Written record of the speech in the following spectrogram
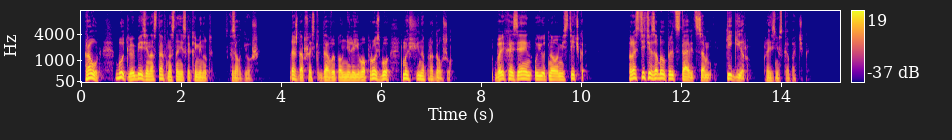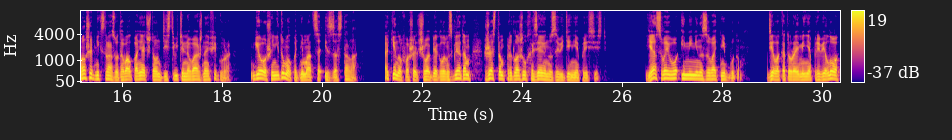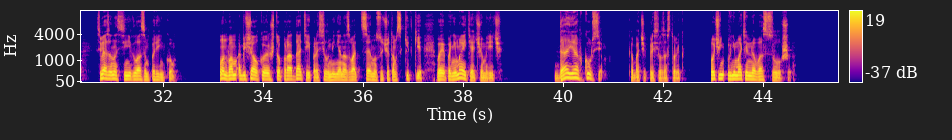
«Раут, будь любезен, оставь нас на несколько минут», — сказал Геош. Дождавшись, когда выполнили его просьбу, мужчина продолжил. «Вы хозяин уютного местечка?» «Простите, забыл представиться. Кигир», — произнес кабачик. Волшебник сразу давал понять, что он действительно важная фигура. Геош и не думал подниматься из-за стола. Окинув вошедшего беглым взглядом, жестом предложил хозяину заведения присесть. «Я своего имени называть не буду. Дело, которое меня привело, связано с синеглазым пареньком. Он вам обещал кое-что продать и просил меня назвать цену с учетом скидки. Вы понимаете, о чем речь?» «Да, я в курсе», — кабачик присел за столик. «Очень внимательно вас слушаю».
